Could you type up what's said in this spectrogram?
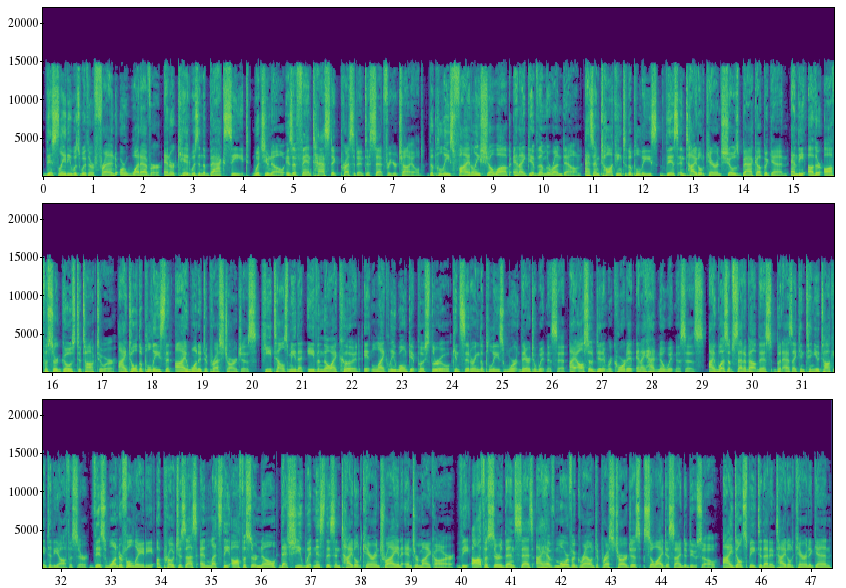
this lady was with her friend or whatever, and her kid was in the back seat, which you know is a fantastic precedent to set for your child. The police finally show up and I give them the rundown. As I'm talking to the police, this entitled Karen shows back up again, and the other officer goes to talk to her. I told the police that I wanted to press charges. He tells me that even though I could, it likely won't get pushed through, considering the police weren't there to witness it. I also didn't record it and I had no witnesses. I was upset about this, but as I continue talking to the officer, this wonderful lady approaches us and lets the officer know that she witnessed this entitled Karen try and enter my car. The officer then says I have more of a ground to press charges, so I decide to do so. I don't speak to that entitled Karen again,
